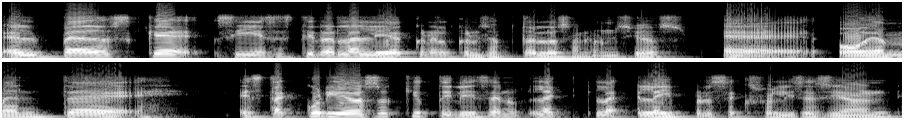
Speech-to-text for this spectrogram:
el, pedo es que si es estirar la liga con el concepto de los anuncios, eh, obviamente está curioso que utilicen la, la hipersexualización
